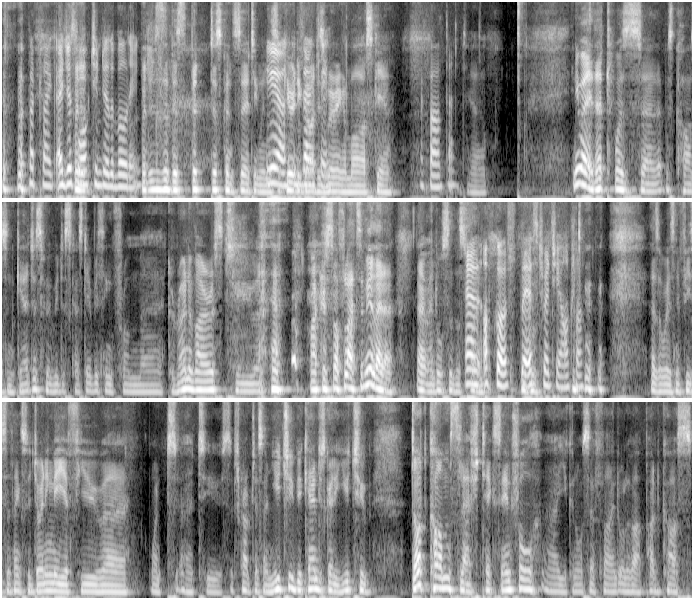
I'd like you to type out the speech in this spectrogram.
But like, I just But it- walked into the building. but it is a bit, bit disconcerting when the Yeah, security guard is wearing a mask. Yeah, I felt that. yeah. Anyway, that was uh, that was cars and gadgets, where we discussed everything from uh, coronavirus to uh, Microsoft Flight Simulator, oh, and also this And phone. of course, the S20 Ultra. As always, Nafisa, thanks for joining me. If you uh, want uh, to subscribe to us on YouTube, you can just go to youtube.com slash techcentral. Uh, you can also find all of our podcasts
